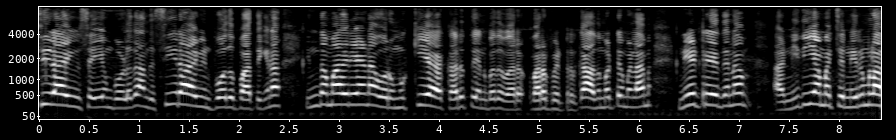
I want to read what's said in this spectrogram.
சீராய்வு செய்யும் பொழுது அந்த சீராய்வின் போது பார்த்தீங்கன்னா இந்த மாதிரியான ஒரு முக்கிய கருத்து என்பது வர வரப்பெற்றிருக்கு. அது மட்டும் இல்லாமல் நேற்றைய தினம் நிதியமைச்சர் நிர்மலா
